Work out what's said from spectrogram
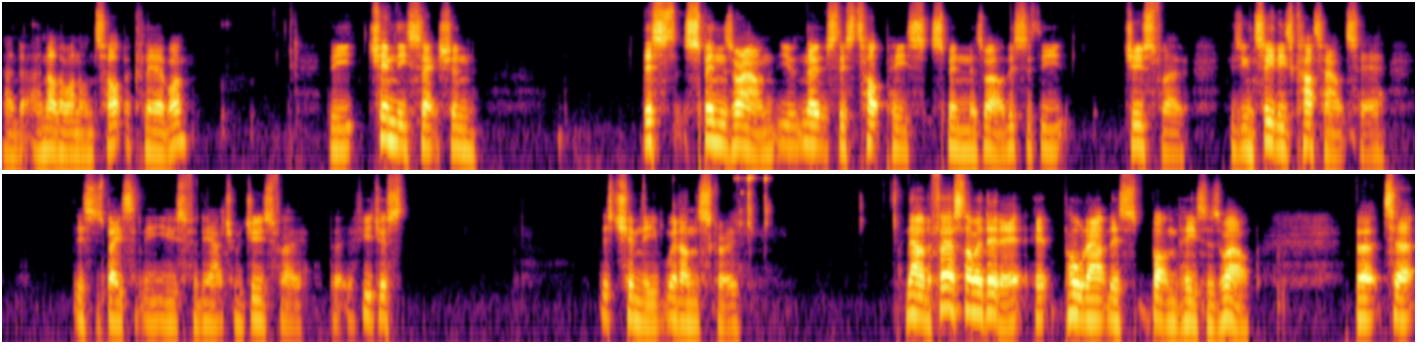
and another one on top, a clear one. The chimney section. This spins around. You notice this top piece spinning as well. This is the juice flow because you can see these cutouts here. This is basically used for the actual juice flow. But if you just, this chimney will unscrew. Now, the first time I did it, it pulled out this bottom piece as well. But uh,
